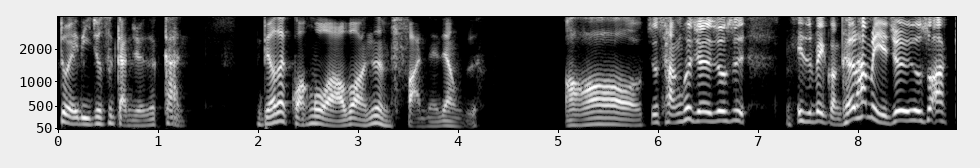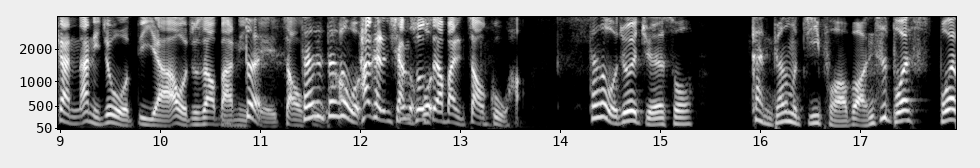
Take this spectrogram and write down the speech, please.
对立，就是感觉是干，你不要再管我啊，好不好？你很烦呢、这样子。哦，就常会觉得就是一直被管，可是他们也觉得就是说啊，干，那你就我弟啊，啊我就是要把你给照顾。但是但是我他可能想说是要把你照顾好。但是我就会觉得说，干你不要那么鸡婆好不好？你是不会不会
